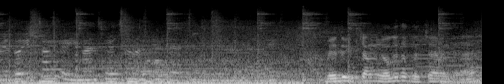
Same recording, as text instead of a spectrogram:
외도 입장료 27,000원 드립니다. 외도 입장료 여기서 결제하면 되나요?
